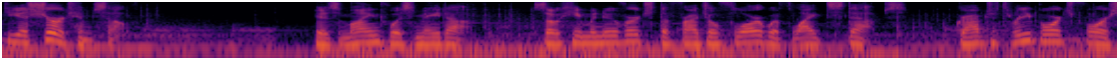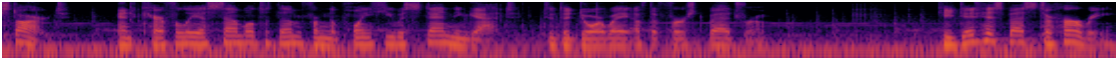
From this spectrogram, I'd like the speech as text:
He assured himself. His mind was made up, so he maneuvered the fragile floor with light steps, grabbed three boards for a start, and carefully assembled them from the point he was standing at to the doorway of the first bedroom. He did his best to hurry,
